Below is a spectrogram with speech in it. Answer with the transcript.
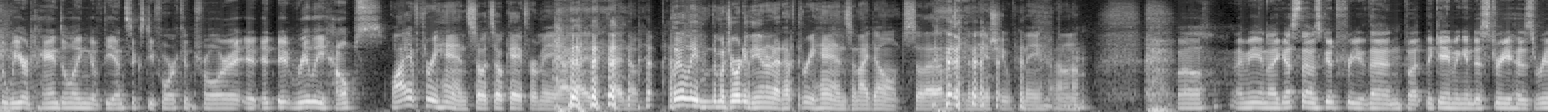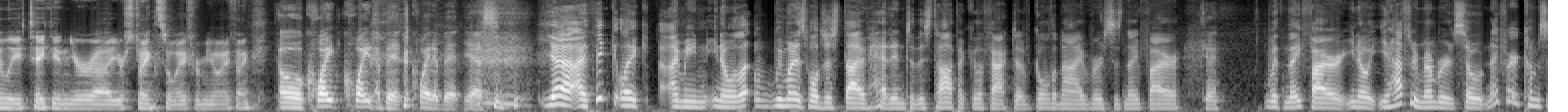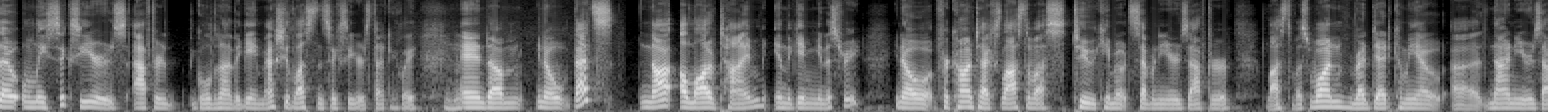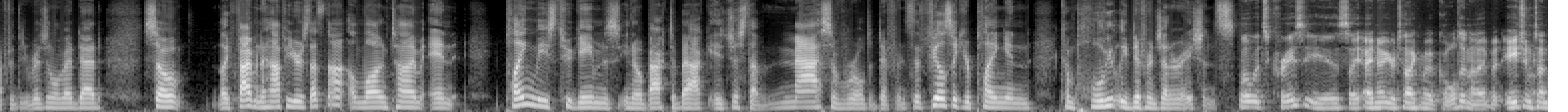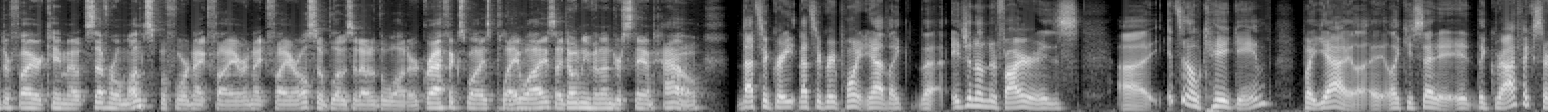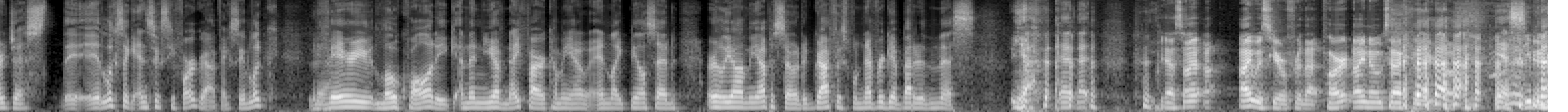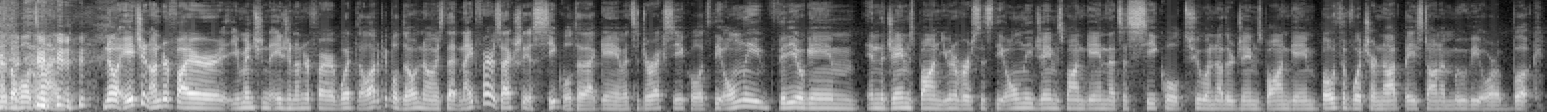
the weird handling of the N64 controller. It, it, it really helps well, I have three hands, so it's okay for me. I, I, I know. Clearly, the majority of the internet have three hands, and I don't. So that, that must have been the issue for me. I don't know. Well, I mean, I guess that was good for you then, but the gaming industry has really taken your uh, your strengths away from you. I think. Oh, quite, quite a bit, quite a bit. Yes. Yeah, I think like I mean, you know, we might as well just dive head into this topic of the fact of GoldenEye versus Nightfire. Okay. With Nightfire, you know, you have to remember. So Nightfire comes out only six years after GoldenEye the game, actually less than six years technically, and um, you know, that's not a lot of time in the gaming industry. You know, for context, Last of Us Two came out seven years after Last of Us One. Red Dead coming out uh, nine years after the original Red Dead. So like five and a half years that's not a long time and playing these two games you know back to back is just a massive world of difference. It feels like you're playing in completely different generations. Well, what's crazy is I, I know you're talking about GoldenEye, but Agent Under Fire came out several months before Nightfire, and Nightfire also blows it out of the water. Graphics wise, play wise, I don't even understand how. that's a great that's a great point. Yeah like the agent under fire is uh it's an okay game but yeah like you said it, it the graphics are just it, it looks like n64 graphics. They look very low quality and then you have nightfire coming out and like neil said early on in the episode graphics will never get better than this Yeah. That, that, Yes, I I, I was here for that part. I know exactly what you're talking. about. yes, you've been here the whole time. No, Agent Underfire. You mentioned Agent Underfire. What a lot of people don't know is that Nightfire is actually a sequel to that game. It's a direct sequel. It's the only video game in the James Bond universe. It's the only James Bond game that's a sequel to another James Bond game, both of which are not based on a movie or a book.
